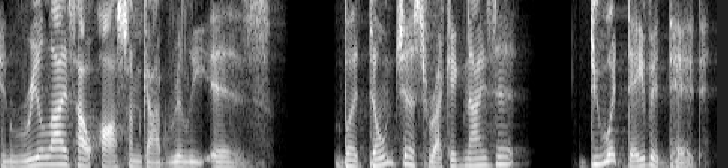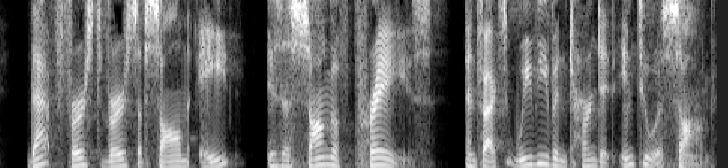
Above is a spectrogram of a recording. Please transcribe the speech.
and realize how awesome God really is. But don't just recognize it, do what David did. That first verse of Psalm 8 is a song of praise. In fact, we've even turned it into a song.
